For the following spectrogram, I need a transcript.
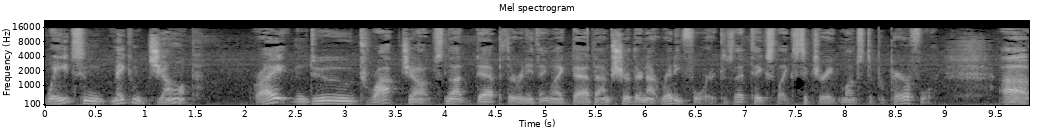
weights and make them jump right? And do drop jumps, not depth or anything like that. I'm sure they're not ready for it because that takes like six or eight months to prepare for. Uh,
